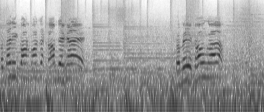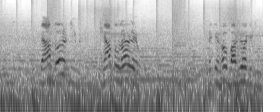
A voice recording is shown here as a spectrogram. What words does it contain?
पता नहीं कौन कौन से खाब देख रहा है। तो मैं ये कहूँगा कि आप दोनों टीम है यहाँ तो लड़ रहे हो, लेकिन हो बाजुआ की टीम।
